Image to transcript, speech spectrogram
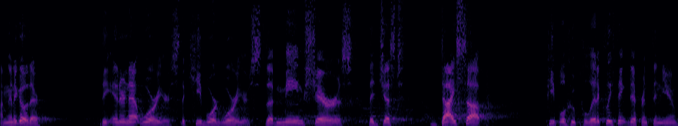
I'm going to go there, the internet warriors, the keyboard warriors, the meme sharers that just dice up people who politically think different than you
